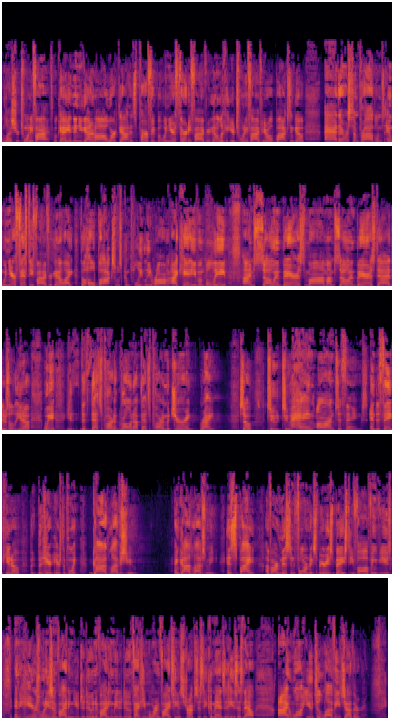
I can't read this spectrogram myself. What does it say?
unless you're 25, okay? And then you got it all worked out and it's perfect. But when you're 35, you're gonna look at your 25 year old box and go, ah, there were some problems. And when you're 55, you're gonna like, the whole box was completely wrong. I can't even believe. I'm so embarrassed, mom. I'm so embarrassed, dad. There's a, you know, we, that's part of growing up. That's part of maturing, right? So to, to hang on to things and to think, you know, but, but here, here's the point God loves you. And God loves me in spite of our misinformed, experience based, evolving views. And here's what He's inviting you to do and inviting me to do. In fact, He more invites, He instructs us, He commands it. He says, Now, I want you to love each other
